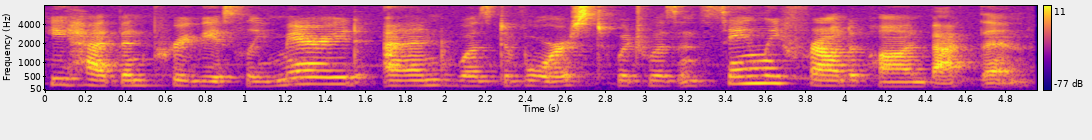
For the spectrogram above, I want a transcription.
he had been previously married and was divorced, which was insanely frowned upon back then.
